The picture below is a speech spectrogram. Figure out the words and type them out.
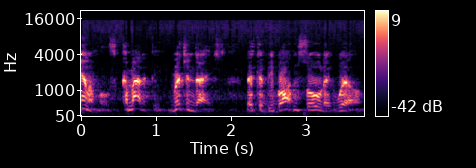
animals, commodity, merchandise that could be bought and sold at will,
